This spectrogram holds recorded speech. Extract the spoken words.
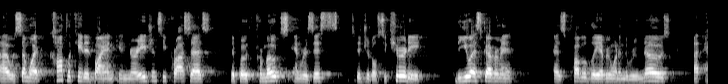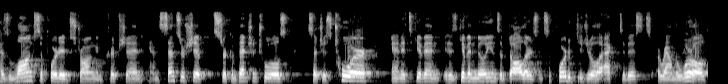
uh, was somewhat complicated by an interagency process that both promotes and resists digital security. The US government, as probably everyone in the room knows, uh, has long supported strong encryption and censorship circumvention tools such as Tor, and it's given, it has given millions of dollars in support of digital activists around the world.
